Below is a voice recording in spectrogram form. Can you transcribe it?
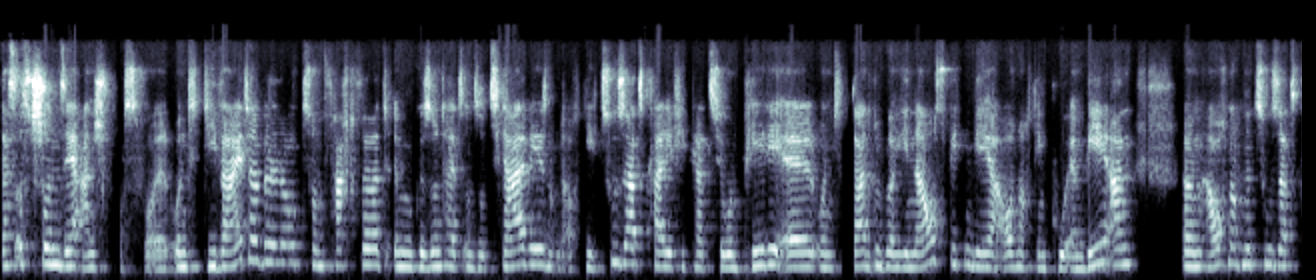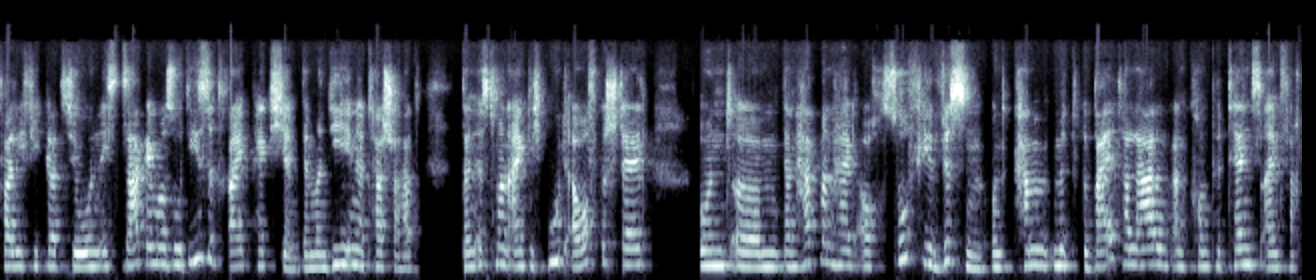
das ist schon sehr anspruchsvoll. Und die Weiterbildung zum Fachwirt im Gesundheits- und Sozialwesen und auch die Zusatzqualifikation PDL und darüber hinaus bieten wir ja auch noch den QMB an, ähm, auch noch eine Zusatzqualifikation. Ich sage immer so, diese drei Päckchen, wenn man die in der Tasche hat, dann ist man eigentlich gut aufgestellt und ähm, dann hat man halt auch so viel Wissen und kann mit geballter Ladung an Kompetenz einfach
